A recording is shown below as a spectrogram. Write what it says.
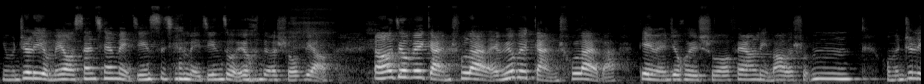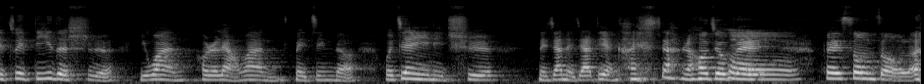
你们这里有没有三千美金、四千美金左右的手表？”然后就被赶出来了，也没有被赶出来吧？店员就会说，非常礼貌的说：“嗯，我们这里最低的是一万或者两万美金的，我建议你去哪家哪家店看一下。”然后就被被送走了。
